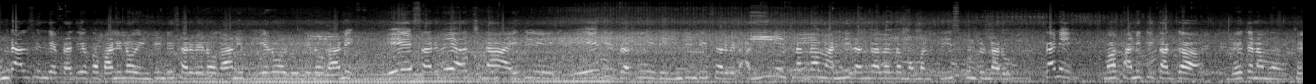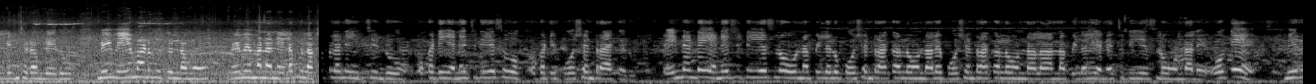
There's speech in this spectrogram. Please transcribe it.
ఉండాల్సిందే ప్రతి ఒక్క పనిలో ఇంటింటి సర్వేలో కానీ బిఎల్ఓ డ్యూటీలో కానీ ఏ సర్వే వచ్చినా ఇది ఏది ప్రతి ఇది ఇంటింటి సర్వే. అన్నిట్లలో అన్ని రంగాలలో మమ్మల్ని తీసుకుంటున్నారు. కానీ మా పనికి తగ్గ వేతనము చెల్లించడం లేదు. మేము ఏమడుగుతున్నాము మేమేమన్నా నెలకు లక్షలని ఇచ్చిండ్రు. ఒకటి ఎన్హెచ్డిఎస్ ఒకటి పోషన్ ట్రాకర్. ఏంటంటే ఎన్హెచ్డిఎస్లో ఉన్న పిల్లలు పోషన్ ట్రాకర్లో ఉండాలి పోషన్ ట్రాకర్లో ఉండాలి అన్న పిల్లలు ఎన్హెచ్డిఎస్లో ఉండాలి. ఓకే మీరు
